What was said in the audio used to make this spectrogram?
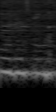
Mm-hmm.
